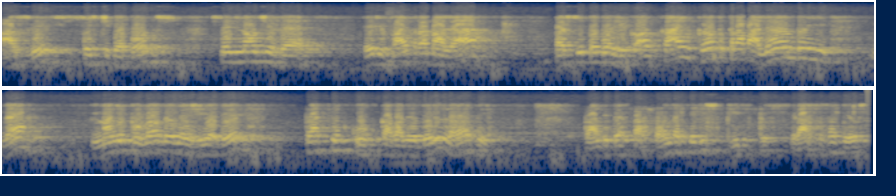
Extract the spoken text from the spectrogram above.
Às vezes, se ele tiver bônus, se ele não tiver, ele vai trabalhar, participa do angical, cai em campo trabalhando e né, manipulando a energia dele para que o cavaleiro dele leve para a libertação daquele espírito, graças a Deus.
